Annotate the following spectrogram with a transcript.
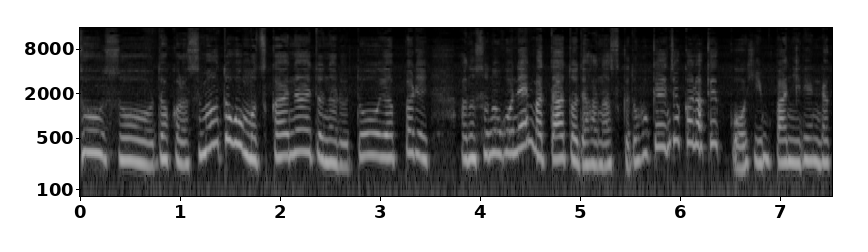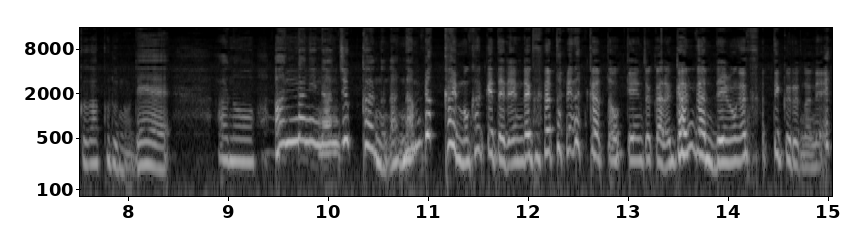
そうそうだからスマートフォンも使えないとなるとやっぱりあのその後ねまた後で話すけど保健所から結構頻繁に連絡が来るのであのあんなに何十回の何百回もかけて連絡が取れなかった保健所からガンガン電話がかかってくるのね。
